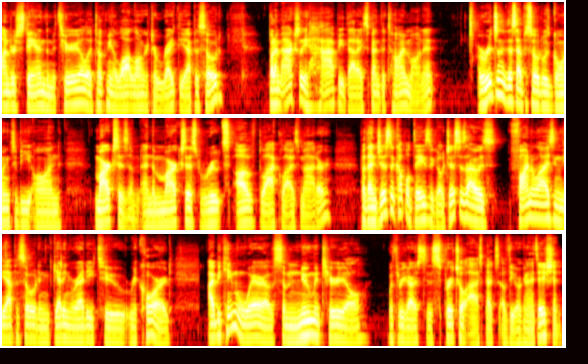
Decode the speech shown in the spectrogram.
understand the material, it took me a lot longer to write the episode, but I'm actually happy that I spent the time on it. Originally, this episode was going to be on Marxism and the Marxist roots of Black Lives Matter. But then, just a couple days ago, just as I was finalizing the episode and getting ready to record, I became aware of some new material with regards to the spiritual aspects of the organization.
